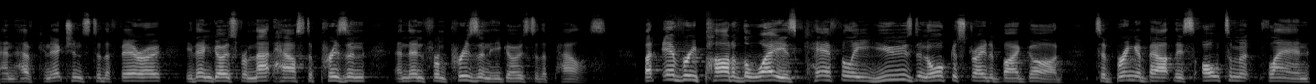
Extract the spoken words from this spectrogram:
and have connections to the Pharaoh. He then goes from that house to prison, and then from prison, he goes to the palace. But every part of the way is carefully used and orchestrated by God to bring about this ultimate plan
